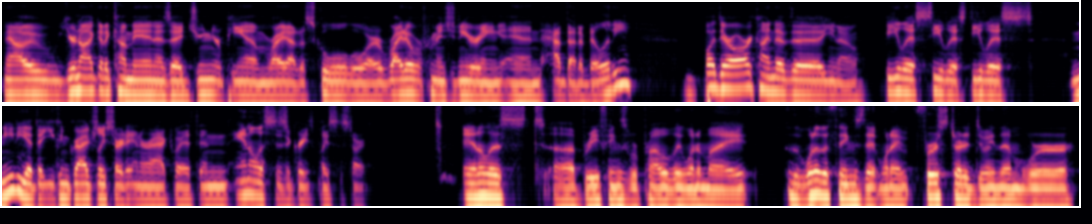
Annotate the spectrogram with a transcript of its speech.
Now, you're not going to come in as a junior PM right out of school or right over from engineering and have that ability. But there are kind of the, you know, B list, C list, D list media that you can gradually start to interact with. And analyst is a great place to start. Analyst uh, briefings were probably one of my, one of the things that when I first started doing them were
